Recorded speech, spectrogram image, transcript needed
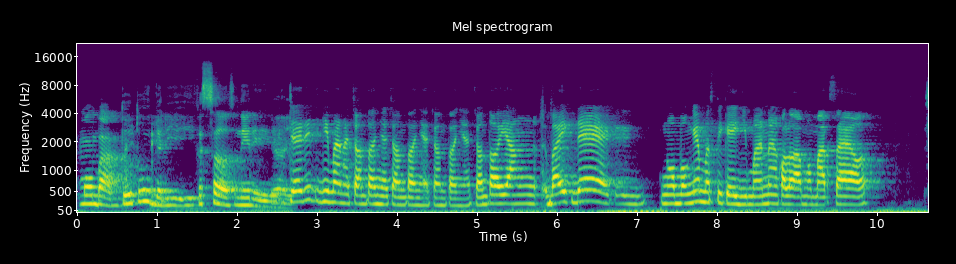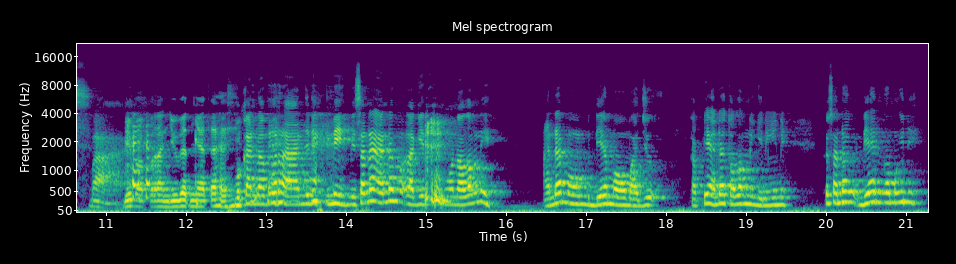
mau bantu tuh jadi kesel sendiri. Iya, iya. Jadi gimana contohnya contohnya contohnya contoh yang baik deh ngomongnya mesti kayak gimana kalau sama Marcel Bah, Dia baperan juga ternyata. bukan baperan. Jadi ini misalnya anda lagi mau nolong nih, anda mau dia mau maju, tapi anda tolong nih gini-gini. Terus anda dia ngomong gini,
